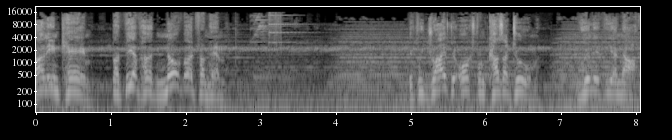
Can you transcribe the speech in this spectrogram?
Balin came, but we have heard no word from him. If we drive the orcs from Khazad-dûm, will it be enough?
